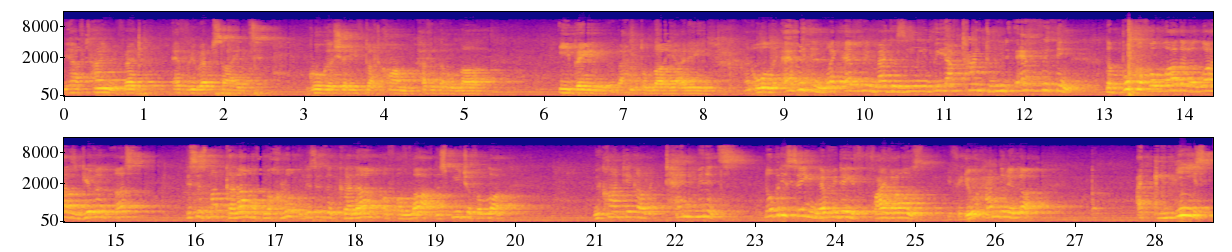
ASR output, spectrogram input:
We have time, we've read every website, googlesharif.com, hafidahullah, eBay, rahmatullahi alayhi, and all, everything, like every magazine, we have time to read everything. The book of Allah that Allah has given us, this is not kalam of makhluk, this is the kalam of Allah, the speech of Allah. We can't take out 10 minutes. Nobody's saying every day five hours. If you do, alhamdulillah. But at least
